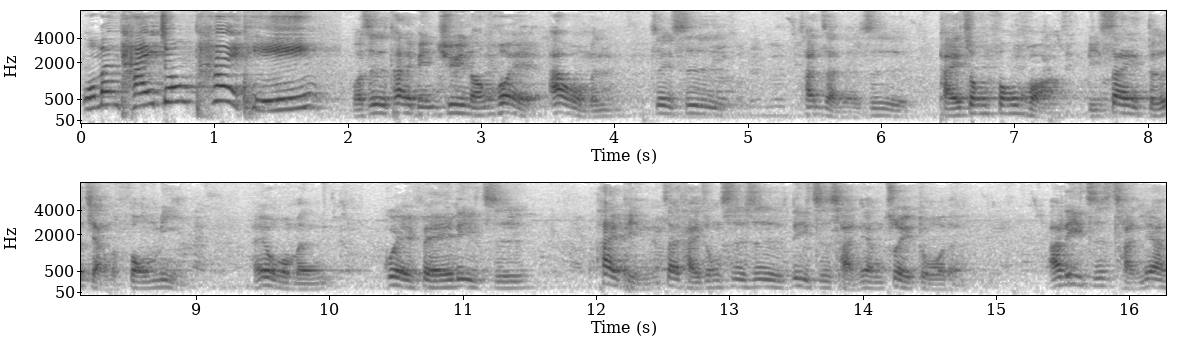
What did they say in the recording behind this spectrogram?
我们台中太平，我是太平区农会啊。我们这次参展的是台中风华比赛得奖的蜂蜜，还有我们贵妃荔枝。太平在台中市是荔枝产量最多的，啊，荔枝产量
